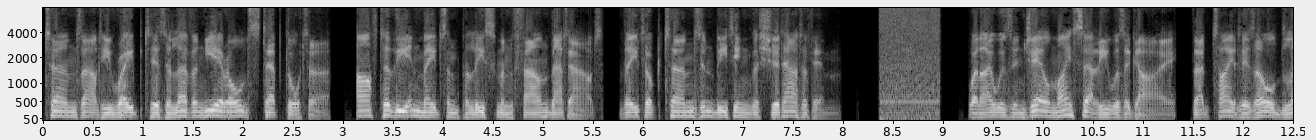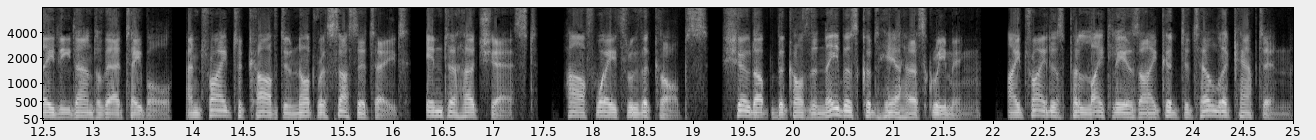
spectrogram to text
Turns out he raped his 11 year old stepdaughter. After the inmates and policemen found that out, they took turns in beating the shit out of him. When I was in jail my cellie was a guy that tied his old lady down to their table and tried to carve do not resuscitate into her chest. Halfway through the cops showed up because the neighbors could hear her screaming. I tried as politely as I could to tell the captain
